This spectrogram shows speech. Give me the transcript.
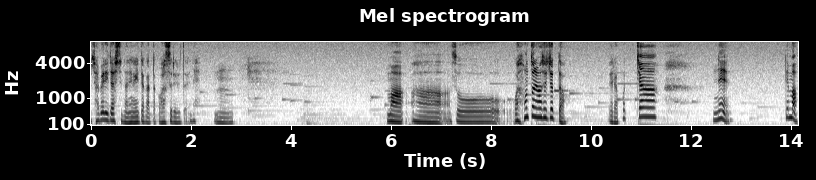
喋り出して何が言いたかったか忘れるというね、うん、まああそう。本当に忘れちゃった。えらこっちゃねでまあ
